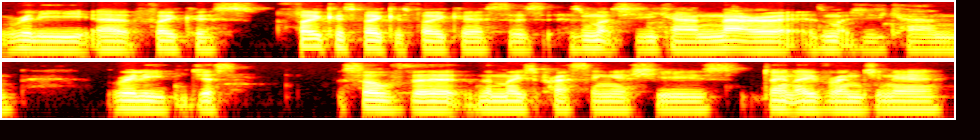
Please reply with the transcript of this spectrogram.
really uh, focus, focus, focus, focus as as much as you can. Narrow it as much as you can. Really, just solve the the most pressing issues. Don't over engineer.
